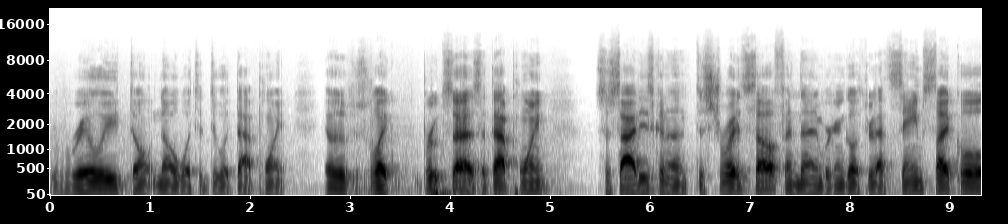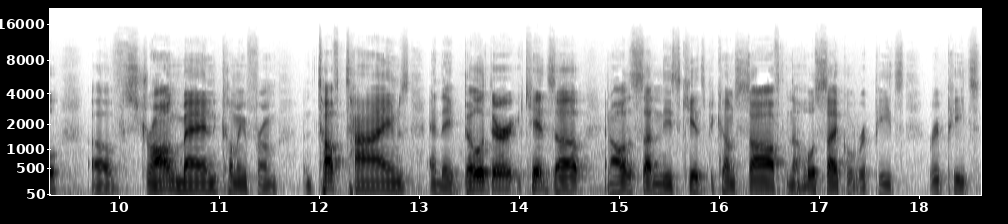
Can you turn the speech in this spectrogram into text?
really don't know what to do at that point. It was like Brute says, at that point society's going to destroy itself and then we're going to go through that same cycle of strong men coming from tough times and they build their kids up and all of a sudden these kids become soft and the whole cycle repeats repeats.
